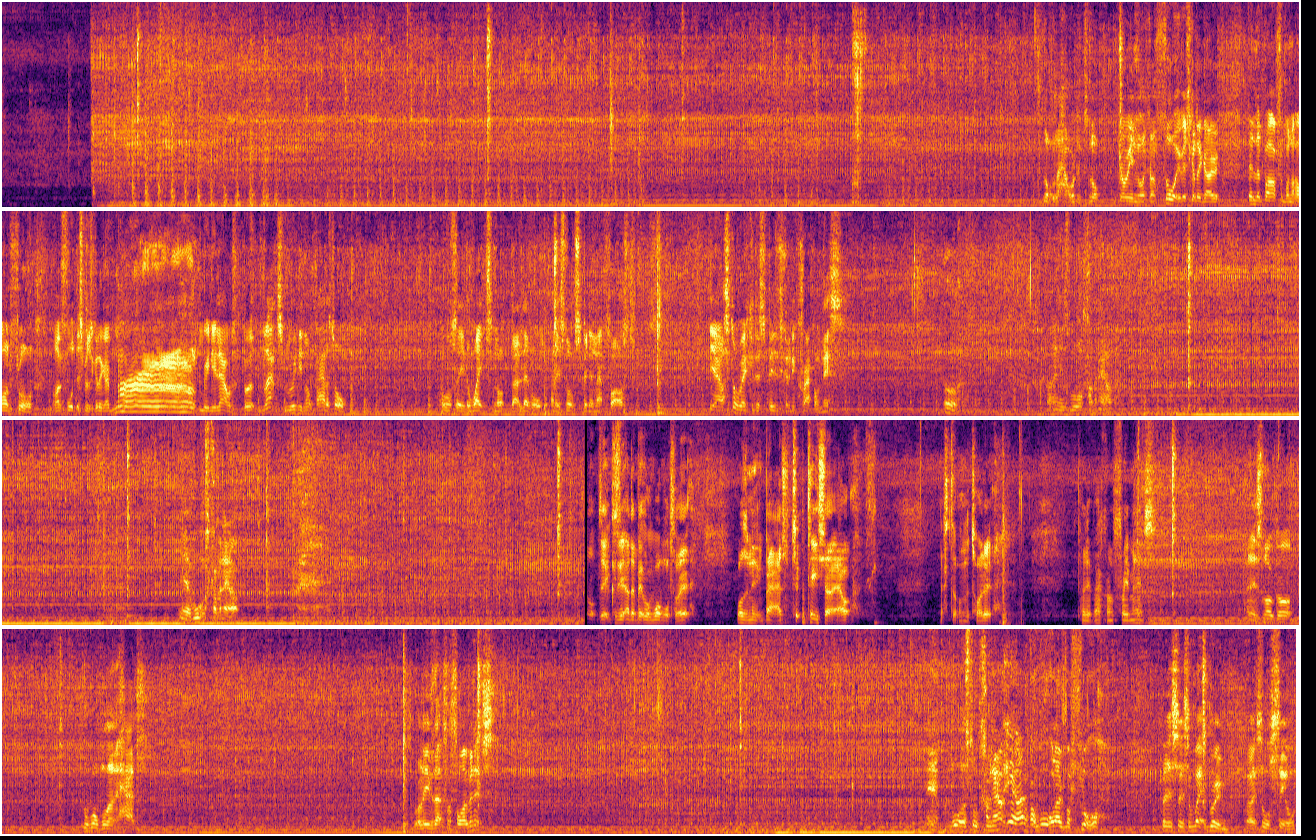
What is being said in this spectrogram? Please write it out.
It's not going like I thought it was going to go in the bathroom on a hard floor. I thought this was going to go really loud, but that's really not bad at all. Obviously the weight's not that level and it's not spinning that fast. Yeah, I still reckon the spin's going to be crap on this. Oh, Oh, there's water coming out. Yeah, water's coming out. It because it had a bit of a wobble to it. Wasn't anything bad. Took the t-shirt out. Left it on the toilet. Put it back on three minutes. And it's not got the wobble that it had. We'll leave that for five minutes. Yeah, water's still coming out. Yeah, I haven't got water all over my floor, but it's, it's a wet room, but it's all sealed.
